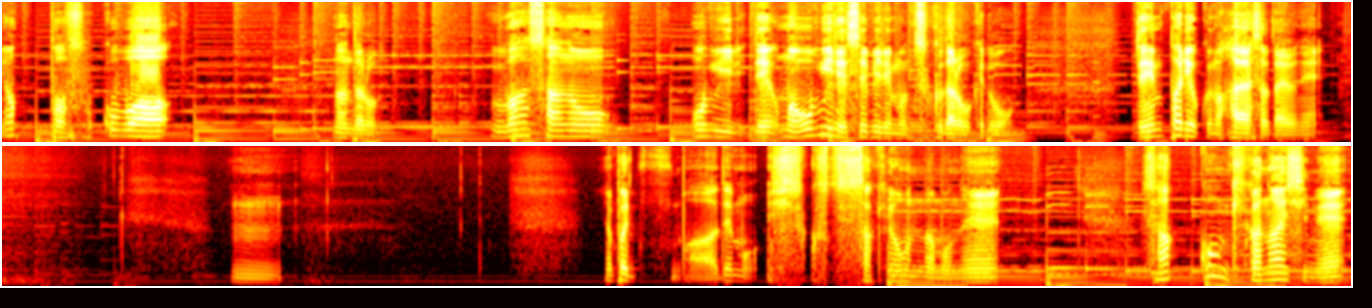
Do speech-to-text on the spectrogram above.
やっぱそこはなんだろう噂の尾びれでまあ尾びれ背びれもつくだろうけど電波力の速さだよね。うん。やっぱりまあでも口酒女もね昨今聞かないしね。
